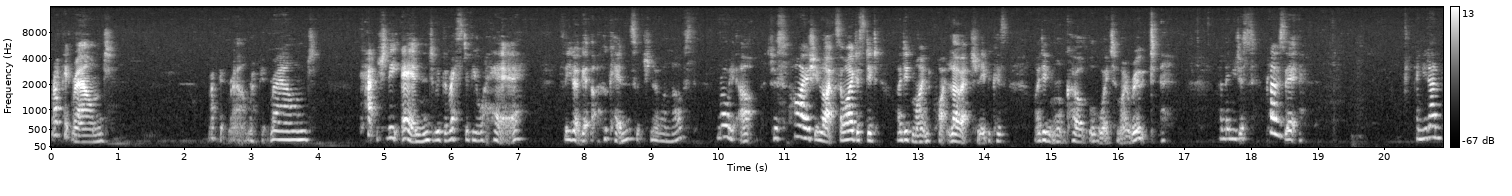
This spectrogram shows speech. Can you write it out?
wrap it round, wrap it round, wrap it round, catch the end with the rest of your hair so you don't get that hook ends, which no one loves. Roll it up to as high as you like. So I just did, I did mine quite low actually because I didn't want curls all the way to my root. And then you just close it and you're done.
